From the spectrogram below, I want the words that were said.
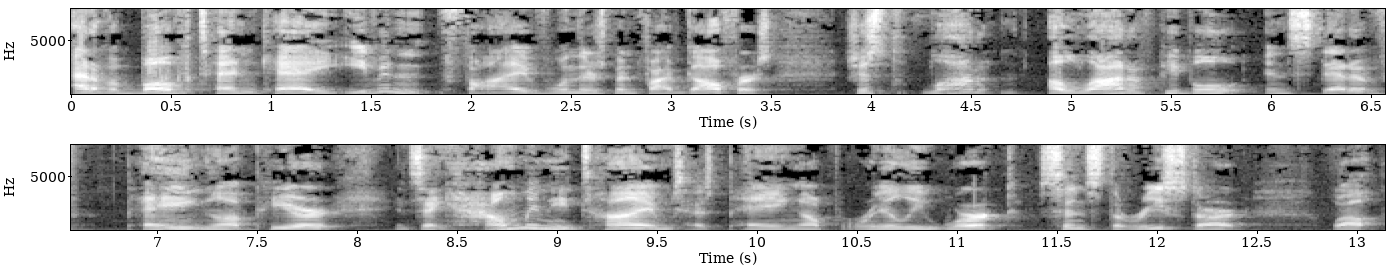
out of above 10K, even five when there's been five golfers, just a lot, a lot of people, instead of paying up here and saying, how many times has paying up really worked since the restart? Well,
